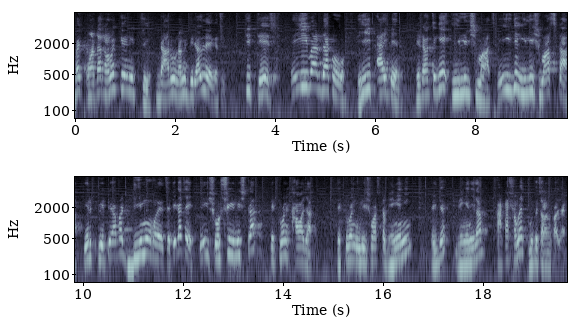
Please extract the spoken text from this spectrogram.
ভাই, কাঁটা সমেত খেয়ে নিচ্ছি। দারুণ, আমি বিড়াল হয়ে গেছি। কি টেস্ট এইবার দেখো হিট আইটেম এটা হচ্ছে গিয়ে ইলিশ মাছ। এই যে ইলিশ মাছটা, এর পেটে আবার ডিমও হয়েছে, ঠিক আছে? এই সর্ষে ইলিশটা একটুখানি খাওয়া যাক। একটুখানি ইলিশ মাছটা ভেঙে নিই। এই যে, ভেঙে নিলাম। কাঁটা সমেত মুখে চালান করা যায়।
